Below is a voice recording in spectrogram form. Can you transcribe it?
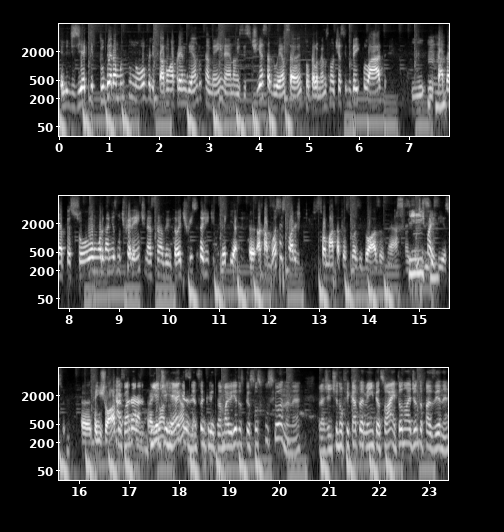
ele dizia que tudo era muito novo, eles estavam aprendendo também, né? Não existia essa doença antes, ou pelo menos não tinha sido veiculada. E, uhum. e, cada pessoa é um organismo diferente, né, Sandro? Então é difícil da gente dizer que uh, acabou essa história de, só mata pessoas idosas, né? Não sim, existe sim. mais isso. Uh, tem jovens. Agora, via de regra, né, Sandro? A maioria das pessoas funciona, né? Pra gente não ficar também, pessoal, ah, então não adianta fazer, né?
